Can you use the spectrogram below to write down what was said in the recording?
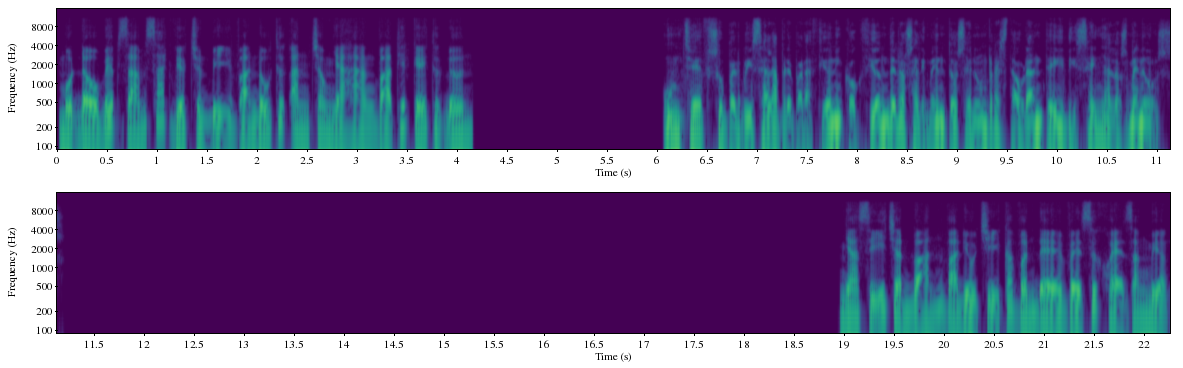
Một đầu bếp giám sát việc chuẩn bị và nấu thức ăn trong nhà hàng và thiết kế thực đơn. Un chef supervisa la preparación y cocción de los alimentos en un restaurante y diseña los menús. Nha sĩ chẩn đoán và điều trị các vấn đề về sức khỏe răng miệng.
